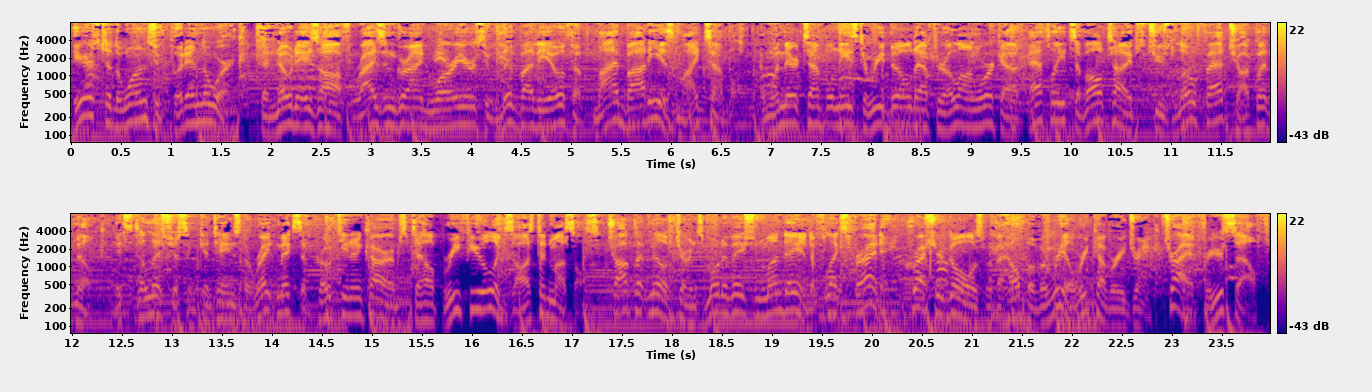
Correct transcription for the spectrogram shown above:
Here's to the ones who put in the work. The no days off rise and grind warriors who live by the oath of my body is my temple. And when their temple needs to rebuild after a long workout, athletes of all types choose low fat chocolate milk. It's delicious and contains the right mix of protein and carbs to help refuel exhausted muscles. Chocolate milk turns motivation Monday into flex Friday. Crush your goals with the help of a real recovery drink. Try it for yourself.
